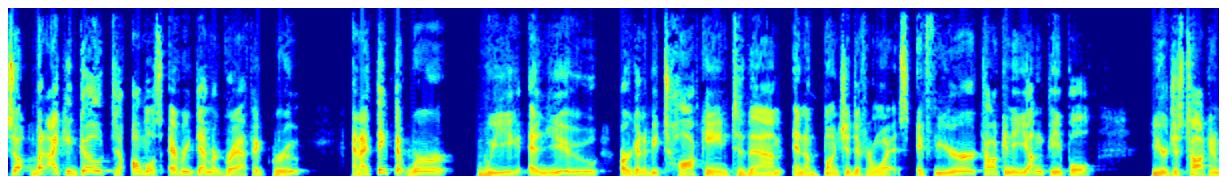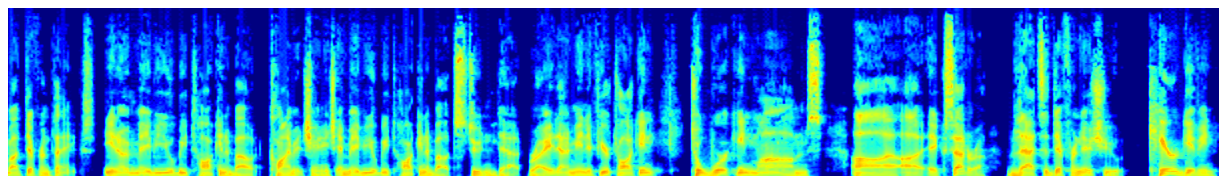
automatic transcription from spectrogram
So, but I could go to almost every demographic group. And I think that we're, we and you are going to be talking to them in a bunch of different ways. If you're talking to young people, you're just talking about different things. You know, maybe you'll be talking about climate change and maybe you'll be talking about student debt, right? I mean, if you're talking to working moms, uh, uh, et cetera, that's a different issue. Caregiving,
